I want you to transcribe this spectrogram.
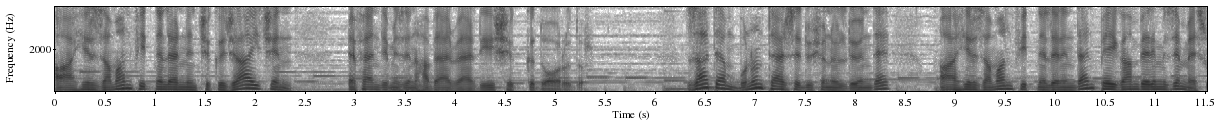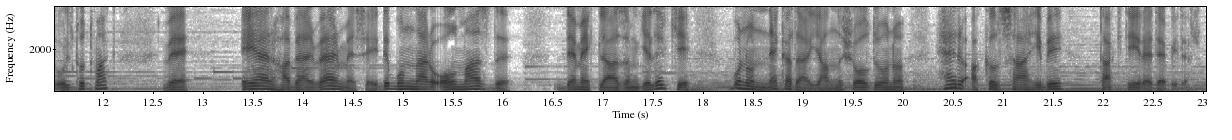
ahir zaman fitnelerinin çıkacağı için efendimizin haber verdiği şıkkı doğrudur. Zaten bunun tersi düşünüldüğünde ahir zaman fitnelerinden peygamberimizi mesul tutmak ve eğer haber vermeseydi bunlar olmazdı demek lazım gelir ki bunun ne kadar yanlış olduğunu her akıl sahibi takdir edebilir.''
